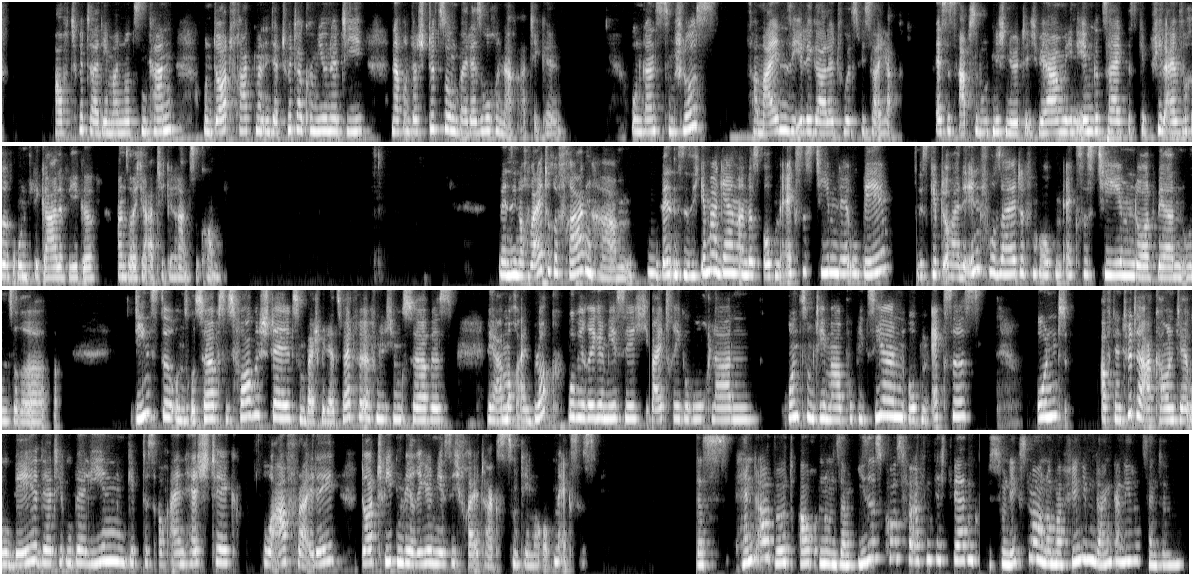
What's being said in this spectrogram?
auf Twitter, den man nutzen kann. Und dort fragt man in der Twitter-Community nach Unterstützung bei der Suche nach Artikeln. Und ganz zum Schluss, vermeiden Sie illegale Tools wie SciHub es ist absolut nicht nötig. Wir haben Ihnen eben gezeigt, es gibt viel einfachere und legale Wege, an solche Artikel ranzukommen. Wenn Sie noch weitere Fragen haben, wenden Sie sich immer gern an das Open Access Team der UB. Es gibt auch eine Infoseite vom Open Access Team. Dort werden unsere Dienste, unsere Services vorgestellt, zum Beispiel der Zweitveröffentlichungsservice. Wir haben auch einen Blog, wo wir regelmäßig Beiträge hochladen rund zum Thema Publizieren, Open Access und auf dem Twitter-Account der UB, der TU Berlin, gibt es auch einen Hashtag OA Friday. Dort tweeten wir regelmäßig freitags zum Thema Open Access. Das Handout wird auch in unserem ISIS-Kurs veröffentlicht werden. Bis zum nächsten Mal und nochmal vielen lieben Dank an die Dozentin.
